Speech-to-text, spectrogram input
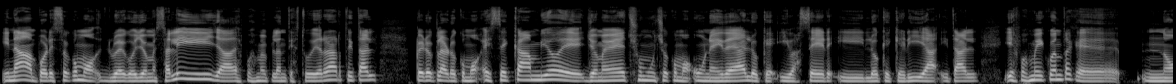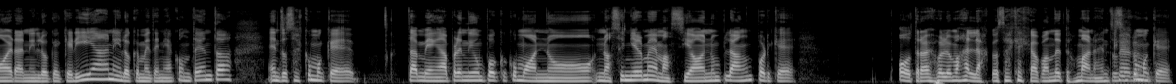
y nada, por eso como luego yo me salí, ya después me planteé estudiar arte y tal, pero claro, como ese cambio de, yo me he hecho mucho como una idea de lo que iba a hacer y lo que quería y tal, y después me di cuenta que no era ni lo que quería, ni lo que me tenía contenta, entonces como que también he aprendido un poco como a no, no ceñirme demasiado en un plan porque otra vez volvemos a las cosas que escapan de tus manos. Entonces, como que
